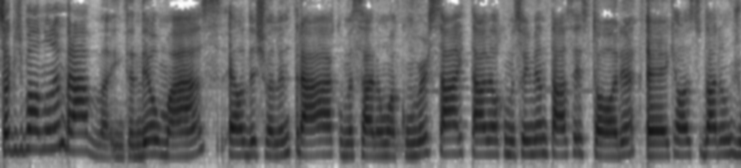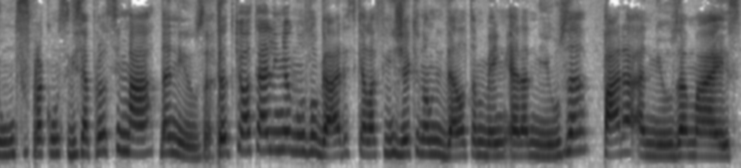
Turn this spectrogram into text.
Só que, tipo, ela não lembrava, entendeu? Mas ela deixou ela entrar, começaram a conversar e tal. E ela começou a inventar essa história é, que elas estudaram juntas para conseguir se aproximar da Nilza. Tanto que eu até li em alguns lugares que ela fingia que o nome dela também era Nilza para a Nilza, mas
